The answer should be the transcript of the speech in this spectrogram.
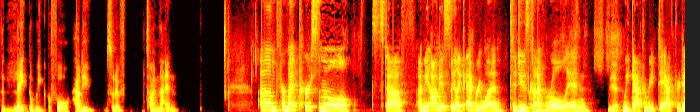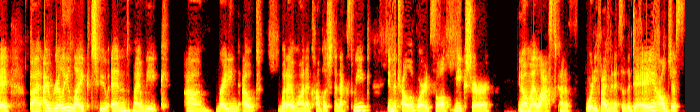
the late the week before? How do you sort of time that in? Um, for my personal stuff, I mean, obviously, like everyone, to dos kind of roll in yeah. week after week, day after day. But I really like to end my week um, writing out what I want to accomplish the next week in the Trello board. So I'll make sure, you know, my last kind of 45 minutes of the day, I'll just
